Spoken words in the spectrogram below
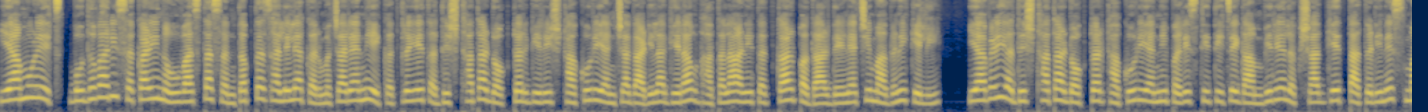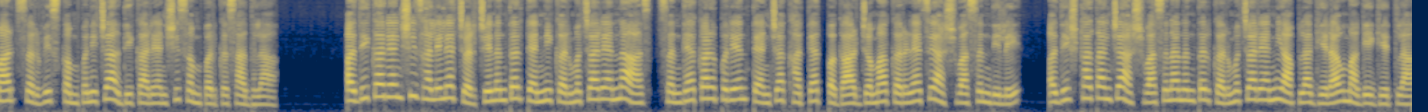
यामुळेच बुधवारी सकाळी नऊ वाजता संतप्त झालेल्या कर्मचाऱ्यांनी एकत्र येत अधिष्ठाता डॉक्टर गिरीश ठाकूर यांच्या गाडीला घेराव घातला आणि तत्काळ पगार देण्याची मागणी केली. यावेळी अधिष्ठाता डॉक्टर ठाकूर यांनी परिस्थितीचे गांभीर्य लक्षात घेत तातडीने स्मार्ट सर्व्हिस कंपनीच्या अधिकाऱ्यांशी संपर्क साधला. अधिकाऱ्यांशी झालेल्या चर्चेनंतर त्यांनी कर्मचाऱ्यांना आज संध्याकाळपर्यंत त्यांच्या खात्यात पगार जमा करण्याचे आश्वासन दिले. अधिष्ठातांच्या आश्वासनानंतर कर्मचाऱ्यांनी आपला घेराव मागे घेतला.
